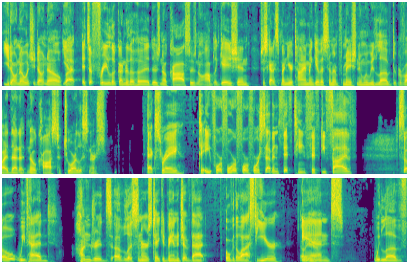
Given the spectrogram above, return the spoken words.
you don't know what you don't know. Yeah. But it's a free look under the hood. There's no cost, there's no obligation. Just got to spend your time and give us some information. And we would love to provide that at no cost to our listeners. X-ray to 844-447-1555. So we've had hundreds of listeners take advantage of that over the last year. Oh, and we love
